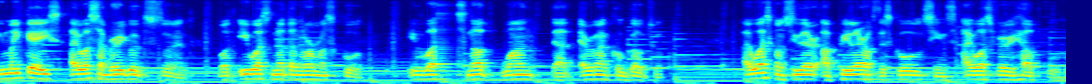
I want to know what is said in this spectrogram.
In my case, I was a very good student, but it was not a normal school. It was not one that everyone could go to. I was considered a pillar of the school since I was very helpful,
